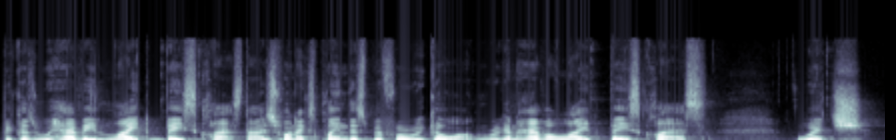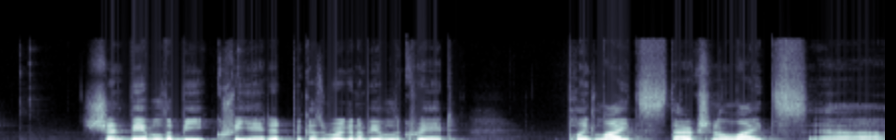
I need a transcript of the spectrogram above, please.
because we have a light base class. Now I just want to explain this before we go on. We're going to have a light base class which shouldn't be able to be created because we're going to be able to create point lights, directional lights, uh,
